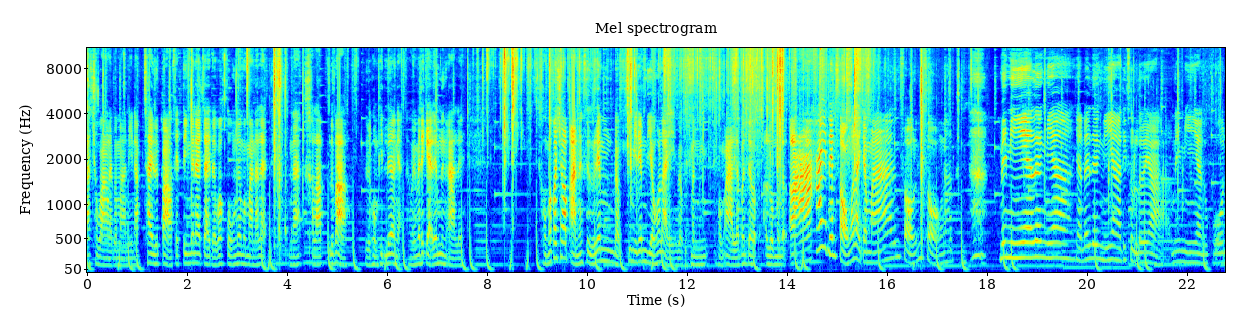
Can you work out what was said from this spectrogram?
ราชวังอะไรประมาณนี้นะใช่หรือเปล่าเซตติ้งไม่แน่ใจแต่ว่าโครงเรื่องประมาณนั้นแหละนะครับหรือเปล่าหรือผมผิดเรื่องเนี่ยผมไม่ได้แกะเล่มหนึ่งอ่านเลย ผมไม่ค่อยชอบอ่านหนังสือเล่มแบบที่มีเล่มเดียวเท่าไหร่แบบมันผมอ่านแล้วมันจะแบบอารมณ์มันแบบอ้าเล่มสองเมื่อไหร่จะมาเล่มสองเล่มสองนะครับ ไม่มีเรื่องเนี้ยอยากได้เรื่องนี้อะที่สุดเลยอะ ไม่มีอะทุกคน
